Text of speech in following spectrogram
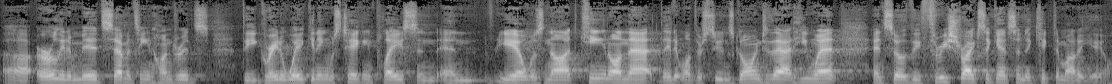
uh, early to mid 1700s. The Great Awakening was taking place, and, and Yale was not keen on that. They didn't want their students going to that. He went, and so the three strikes against him, they kicked him out of Yale.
